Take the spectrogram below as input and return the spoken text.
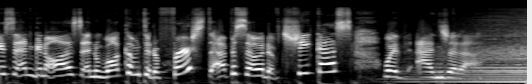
ladies and ganoos, and welcome to the first episode of Chicas with Angela.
